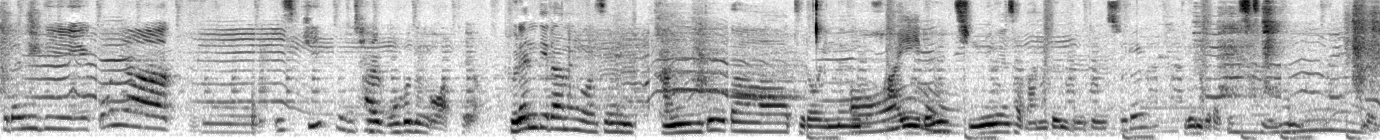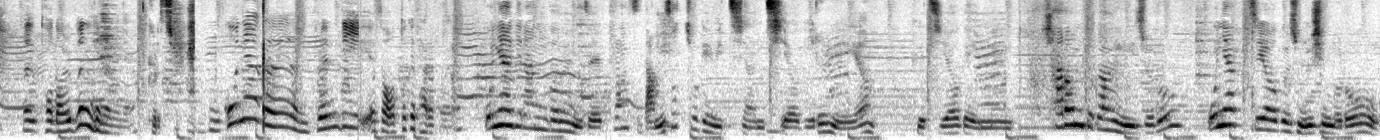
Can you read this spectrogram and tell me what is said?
브랜디, 꼬냑, 뭐 위스키 잘 모르는 것 같아요. 브랜디라는 것은 당도가 들어있는 오. 과일을 증류해서 만든 모든 술을 브랜디라고 지칭을 합니다. 음, 네, 더 넓은 개념이네요. 그렇죠. 그럼 꼬냑은 브랜디에서 어떻게 다른 거예요? 꼬냑이라는 거는 이제 프랑스 남서쪽에 위치한 지역 이름이에요. 그 지역에 있는 샤론드강 위주로 꼬냑 지역을 중심으로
